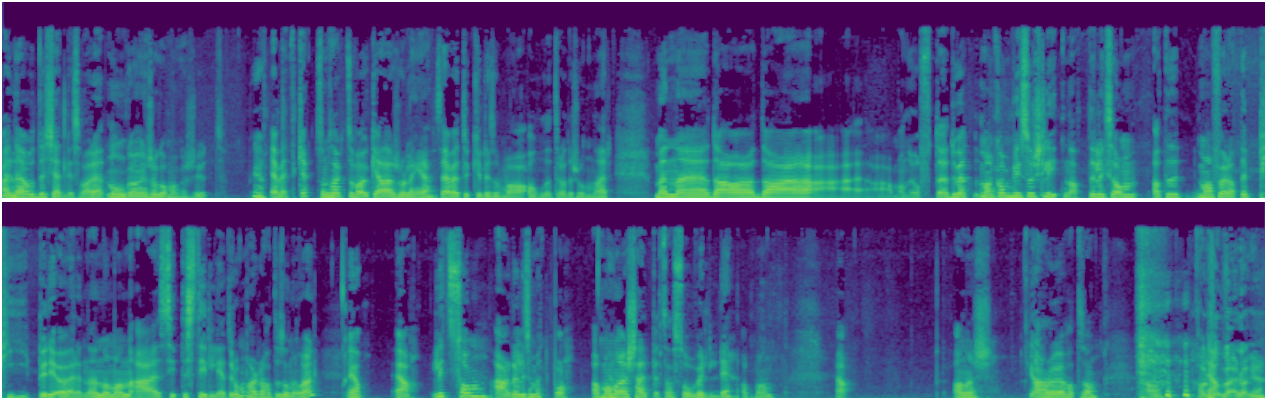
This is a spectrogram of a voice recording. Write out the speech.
Ja. det er jo det kjedelige svaret. Noen ganger så går man kanskje ut. Ja. Jeg vet ikke. Som sagt så var jo ikke jeg der så lenge, så jeg vet jo ikke liksom hva alle tradisjonene er. Men da, da er man jo ofte Du vet, man kan bli så sliten at, det liksom, at det, man føler at det piper i ørene når man er, sitter stille i et rom. Har dere hatt det sånn noen gang? Ja. Ja, litt sånn er det liksom etterpå. At man har skjerpet seg så veldig at man Ja. Anders, Ja. har du hatt det sånn? Ja, har du sånn hver dag, jeg.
